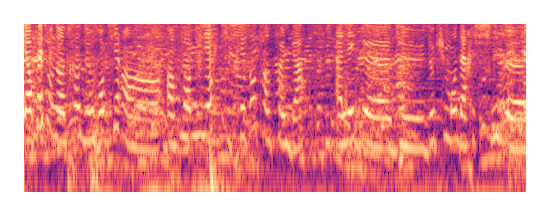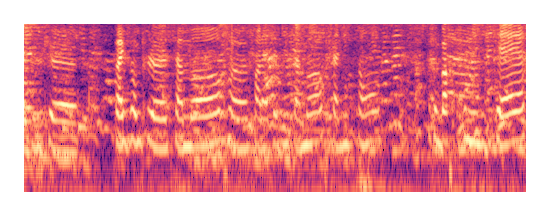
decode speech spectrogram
Et en fait, on est en train de remplir un, un formulaire qui présente un soldat à l'aide de, de documents d'archives, euh, donc euh, par exemple euh, sa mort, euh, enfin la date de sa mort, sa naissance, son parcours militaire,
